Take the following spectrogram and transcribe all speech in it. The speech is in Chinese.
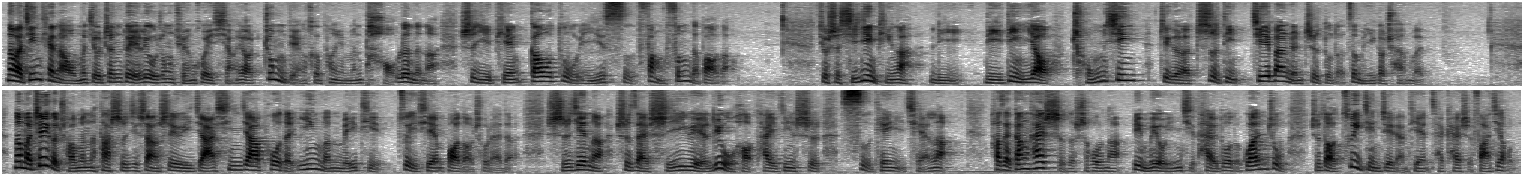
那么今天呢，我们就针对六中全会想要重点和朋友们讨论的呢，是一篇高度疑似放风的报道，就是习近平啊拟拟定要重新这个制定接班人制度的这么一个传闻。那么这个传闻呢，它实际上是由一家新加坡的英文媒体最先报道出来的，时间呢是在十一月六号，它已经是四天以前了。它在刚开始的时候呢，并没有引起太多的关注，直到最近这两天才开始发酵的。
